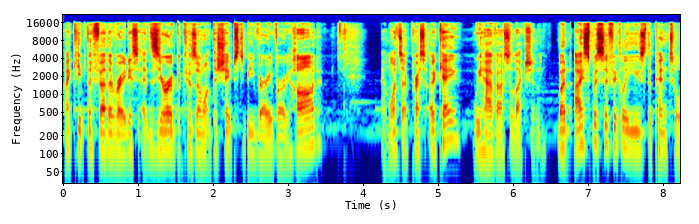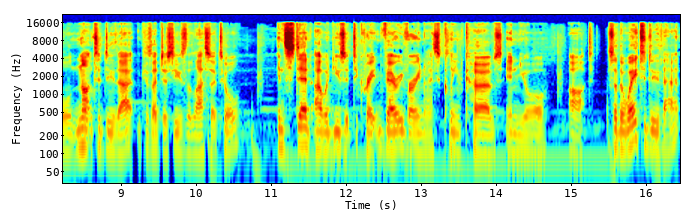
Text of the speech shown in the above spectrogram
I keep the feather radius at zero because I want the shapes to be very, very hard. And once I press OK, we have our selection. But I specifically use the pen tool not to do that because I just use the lasso tool. Instead, I would use it to create very, very nice clean curves in your art. So the way to do that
